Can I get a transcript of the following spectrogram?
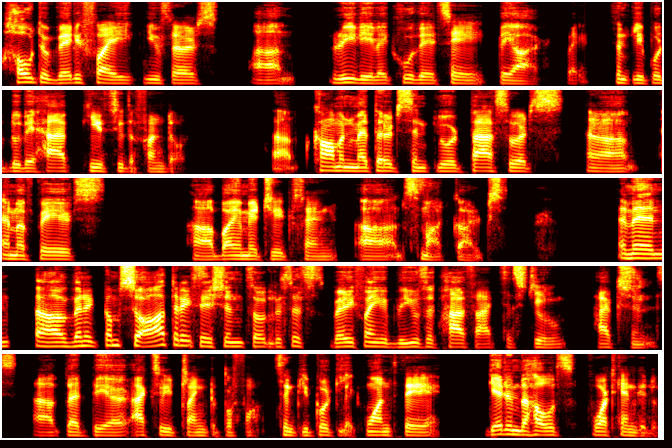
how to verify users um, really like who they say they are, right? Simply put, do they have keys to the front door? Uh, common methods include passwords, uh, MFAs, uh, biometrics, and uh, smart cards. And then uh, when it comes to authorization, so this is verifying if the user has access to actions that they are actually trying to perform. Simply put, like once they get in the house, what can they do?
